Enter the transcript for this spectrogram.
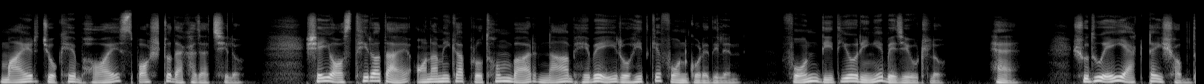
মায়ের চোখে ভয় স্পষ্ট দেখা যাচ্ছিল। সেই অস্থিরতায় অনামিকা প্রথমবার না ভেবেই রোহিতকে ফোন করে দিলেন। ফোন দ্বিতীয় রিঙে বেজে উঠল। হ্যাঁ শুধু এই একটাই শব্দ।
